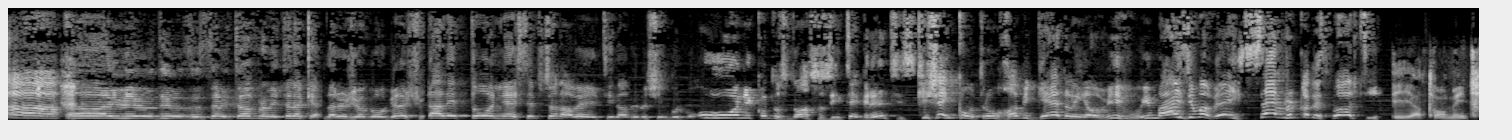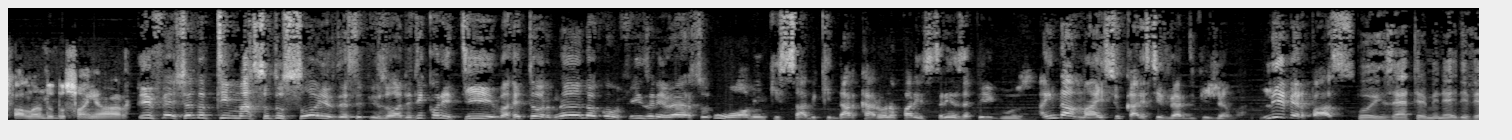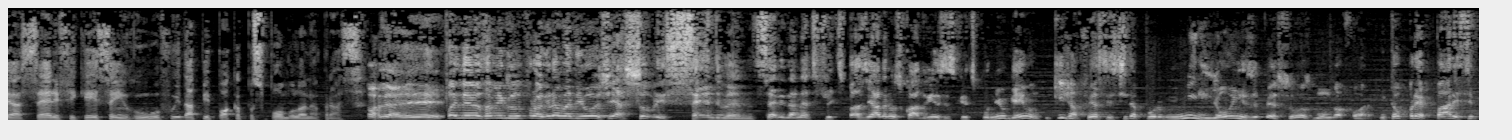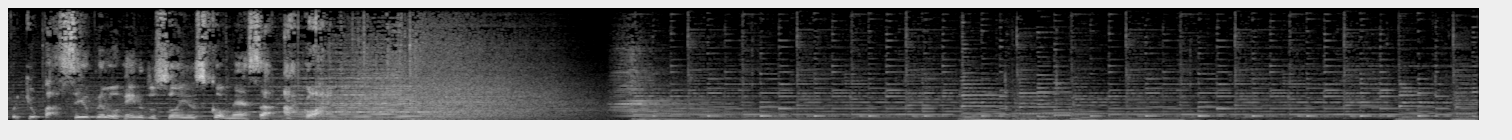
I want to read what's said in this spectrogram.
Ai, meu Deus do céu. Então, aproveitando que Naruto jogou o gancho, da Letônia, excepcionalmente, em nome do Luxemburgo, o único dos nossos integrantes que já encontrou o Rob Gadlin ao vivo, e mais de uma vez, Sérgio Codespote. E atualmente falando do sonhar. E fechando o timaço dos sonhos desse episódio, de Curitiba, retornando ao Confins do Universo, um homem que sabe que dar carona para estranhos é perigoso. Ainda mais se o cara estiver de pijama. Liber Paz. Pois é, terminei de ver a série, fiquei sem rumo, fui dar pipoca pros pombos lá na praça. Olha aí! Pois bem, meus amigos, o programa de hoje é sobre Sandman, série da Netflix baseada nos quadrinhos escritos por Neil Gaiman, que já foi assistida por milhões de pessoas mundo afora. Então prepare-se porque o passeio pelo reino dos sonhos começa agora.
